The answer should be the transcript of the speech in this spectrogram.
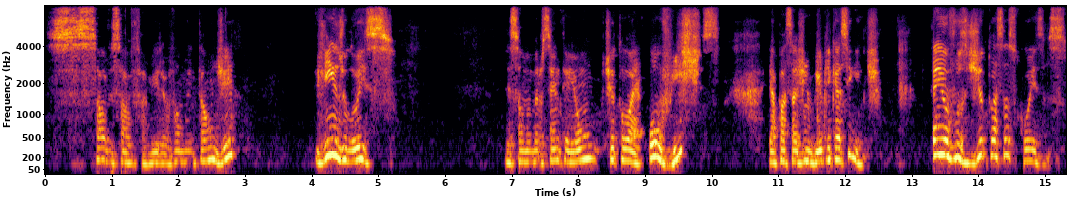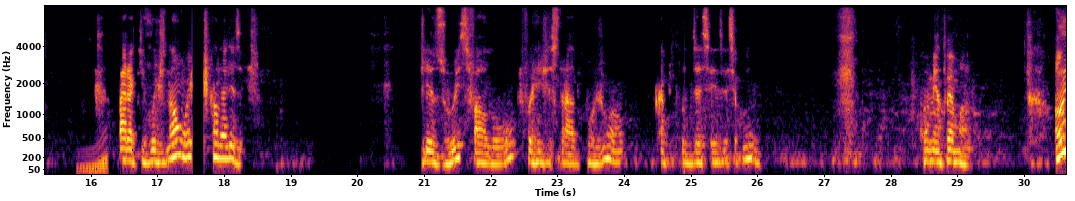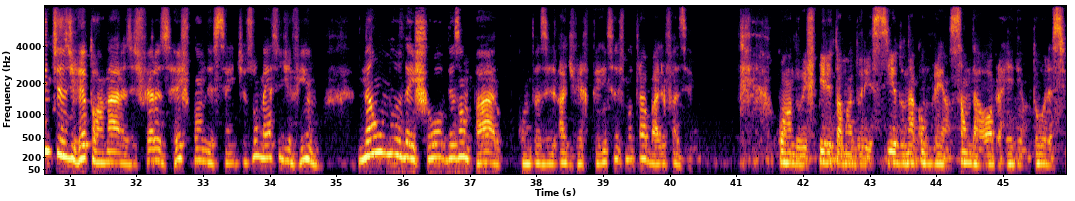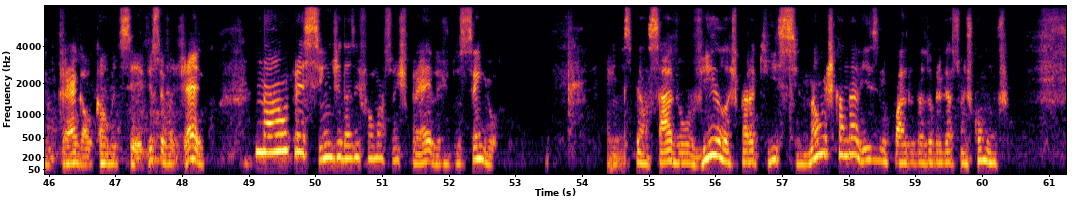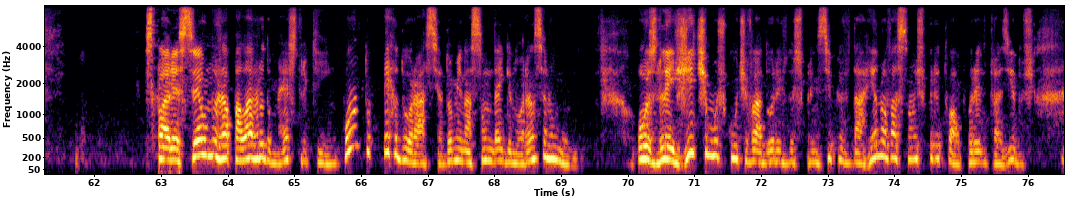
Salve, salve família. Vamos então de Vinha de Luz, lição número 101. O título é Ouvistes? E a passagem bíblica é a seguinte: Tenho-vos dito essas coisas, para que vos não escandalizeis. Jesus falou, que foi registrado por João, capítulo 16, versículo 1. Comenta o Emmanuel. Antes de retornar às esferas resplandecentes, o Mestre Divino não nos deixou desamparo quanto às advertências no trabalho a fazer. Quando o espírito amadurecido na compreensão da obra redentora se entrega ao campo de serviço evangélico, não prescinde das informações prévias do Senhor. Indispensável ouvi-las para que se não escandalize no quadro das obrigações comuns. Esclareceu-nos a palavra do Mestre que, enquanto perdurasse a dominação da ignorância no mundo, os legítimos cultivadores dos princípios da renovação espiritual por ele trazidos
